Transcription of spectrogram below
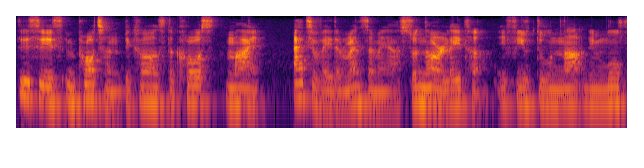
This is important because the codes might activate the ransomware sooner or later if you do not remove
